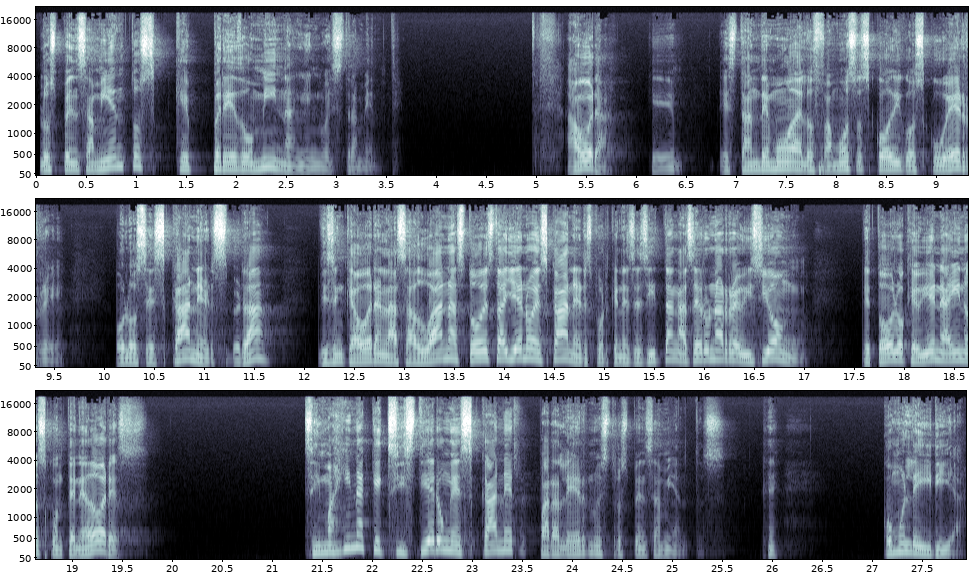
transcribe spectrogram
los pensamientos que predominan en nuestra mente? Ahora que están de moda los famosos códigos QR o los escáneres, ¿verdad? Dicen que ahora en las aduanas todo está lleno de escáneres porque necesitan hacer una revisión de todo lo que viene ahí en los contenedores. ¿Se imagina que existiera un escáner para leer nuestros pensamientos? ¿Cómo le iría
